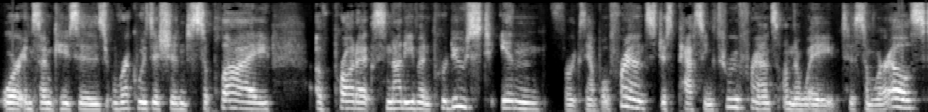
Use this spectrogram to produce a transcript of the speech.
or in some cases, requisitioned supply of products not even produced in, for example, France, just passing through France on their way to somewhere else,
